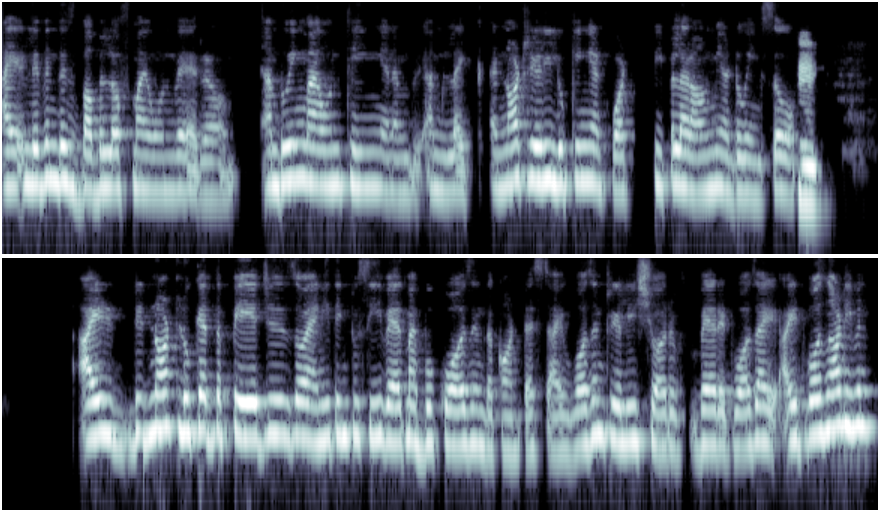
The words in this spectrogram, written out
I live in this bubble of my own where uh, I'm doing my own thing and I'm, I'm like, I'm not really looking at what people around me are doing. So, mm I did not look at the pages or anything to see where my book was in the contest. I wasn't really sure where it was. I, I, it was not even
